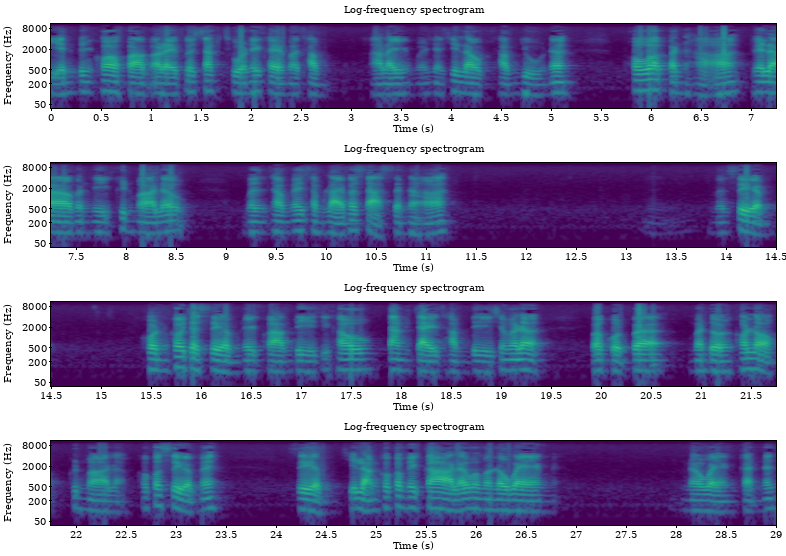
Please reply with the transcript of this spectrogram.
ขียนเป็นข้อความอะไรเพื่อชักชวนให้ใครมาทำอะไรเหมือนอย่างที่เราทำอยู่นะ เพราะว่าปัญหาเวลามันมีขึ้นมาแล้ว มันทำให้ทำลายพระศาสนา มันเสื่อม คนเขาจะเสื่อมในความดีที่เขาตั้งใจทำดีใช่ไหมล่ะ ปรากฏว่ามันโดนเขาหลอกขึ้นมาล่ะเขาก็เสื่อมไหมเสื่อมทีหลังเขาก็ไม่กล้าแล้วว่ามันระแวง ระแวงกันนั้น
